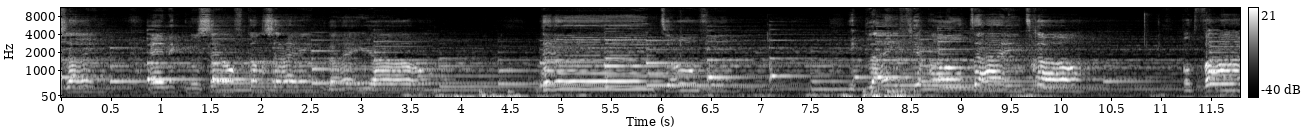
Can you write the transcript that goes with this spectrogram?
Zijn en ik mezelf kan zijn bij jou. Eindhoven, ik blijf je altijd trouw. Want waar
